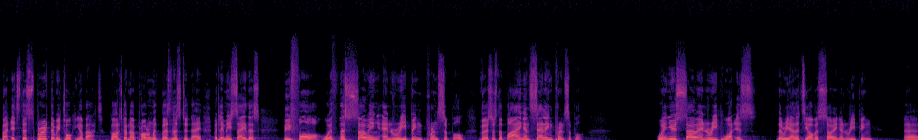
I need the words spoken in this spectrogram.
But it's the spirit that we're talking about. God's got no problem with business today. But let me say this before, with the sowing and reaping principle versus the buying and selling principle, when you sow and reap, what is the reality of a sowing and reaping uh,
